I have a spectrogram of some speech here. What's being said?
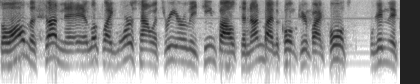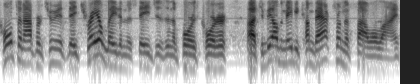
So all of a sudden, it looked like Morristown with three early team fouls to none by the Colton Pierrepont Colts. We're giving the Colts an opportunity if they trail late in the stages in the fourth quarter uh, to be able to maybe come back from the foul line.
